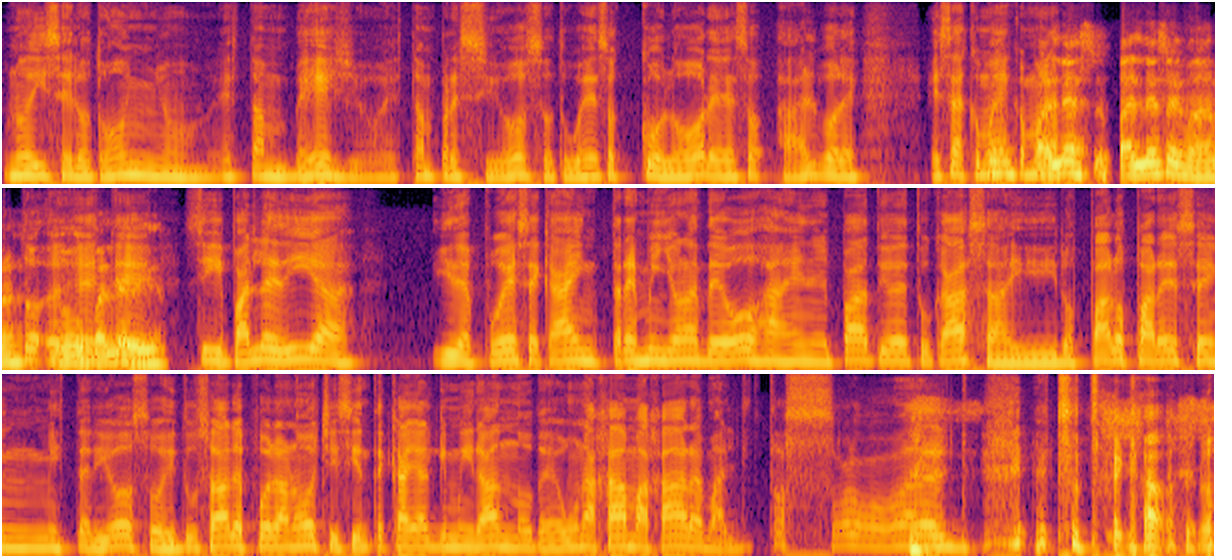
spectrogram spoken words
uno dice el otoño es tan bello, es tan precioso, tú ves esos colores, esos árboles, esas como es como par, de, par de semanas o par de este, días. Sí, par de días. Y después se caen 3 millones de hojas en el patio de tu casa y los palos parecen misteriosos y tú sales por la noche y sientes que hay alguien mirándote, una jama jara, maldito solo. Esto está cabrón.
